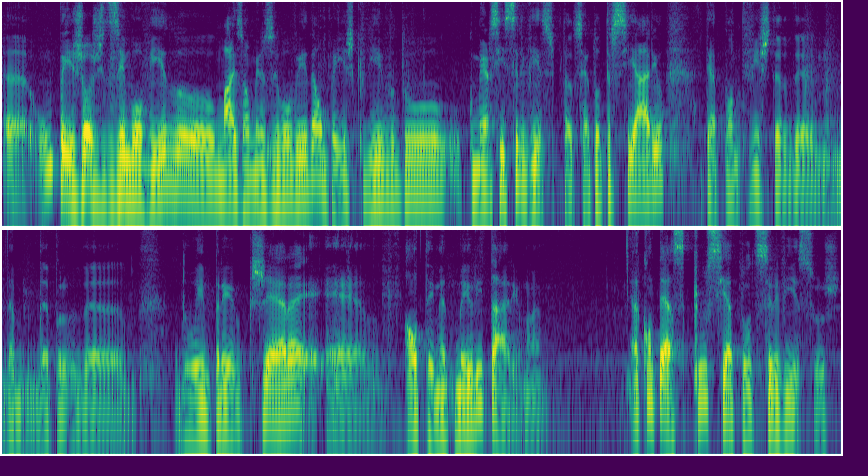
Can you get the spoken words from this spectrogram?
Uh, um país hoje desenvolvido, mais ou menos desenvolvido, é um país que vive do comércio e serviços, portanto, o setor terciário, até do ponto de vista de, de, do emprego que gera, é altamente maioritário. É? Acontece que o setor de serviços,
